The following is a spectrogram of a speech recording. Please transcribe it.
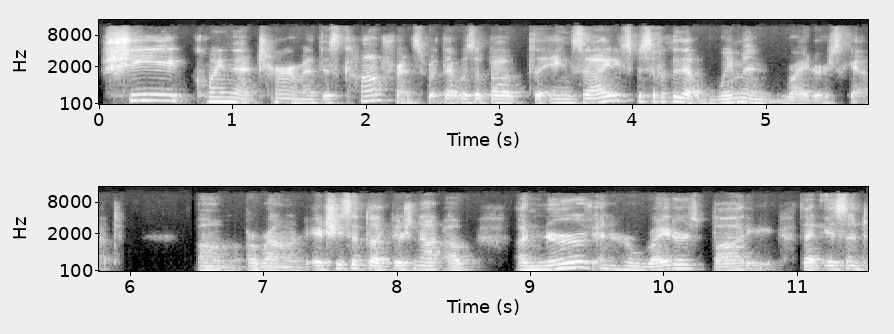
she coined that term at this conference that was about the anxiety specifically that women writers get um, around. And she said, like, there's not a, a nerve in her writer's body that isn't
